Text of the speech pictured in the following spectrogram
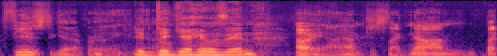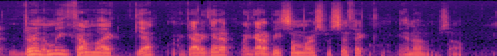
refuse to get up early. You know? dig your heels in. Oh yeah, I'm just like no. I'm but during the week, I'm like, yep, I gotta get up. I gotta be somewhere specific. You know, so.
